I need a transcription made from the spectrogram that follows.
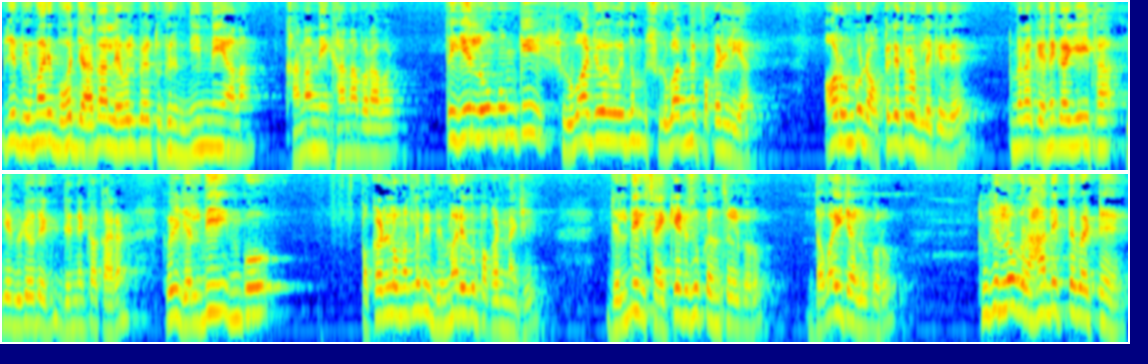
ये बीमारी बहुत ज़्यादा लेवल पे है तो फिर नींद नहीं आना, खाना नहीं खाना बराबर। तो ये लोग उनकी शुरुआत जो है वो एकदम शुरुआत में पकड़ लिया और उनको डॉक्टर की तरफ़ लेके गए। तो मेरा कहने का यही था, ये वीडियो देने का कारण कि जल्दी इनको पकड़ लो मतलब ये बीमारी को पकड़ना चाहिए। जल्दी साइकेट्रिस्ट को कंसल्ट करो, दवाई चालू करो, क्योंकि लोग राह देखते बैठे हैं।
